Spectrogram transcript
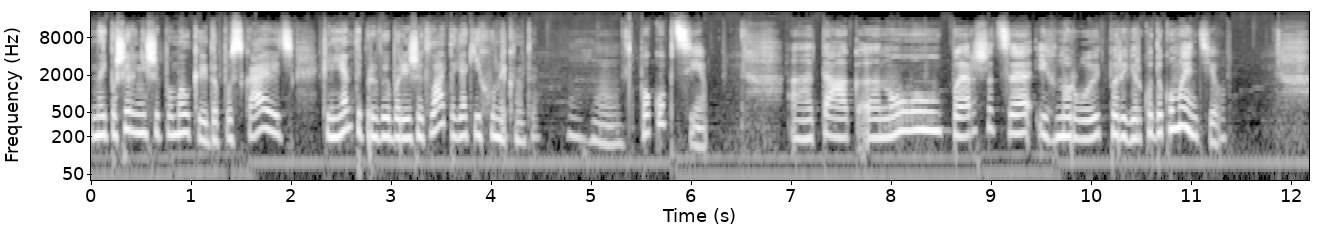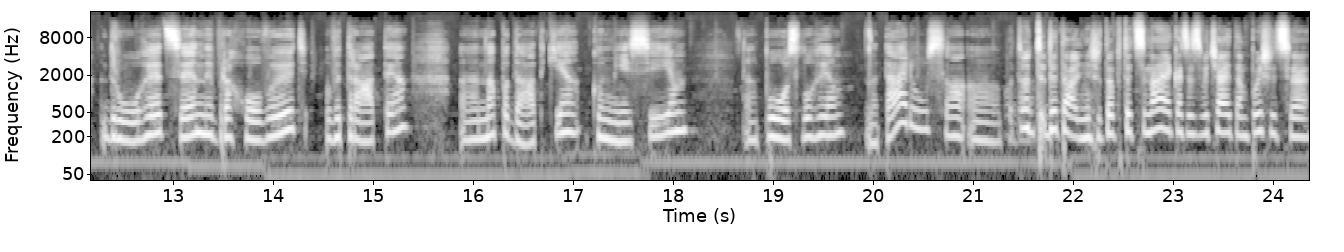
найпоширеніші помилки допускають клієнти при виборі житла та як їх уникнути. Угу. Покупці. Е, Так, е, ну, перше, це ігнорують перевірку документів. Друге, це не враховують витрати е, на податки, комісії, послуги нотаріуса. е. Тут детальніше, тобто ціна, яка зазвичай там пишеться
